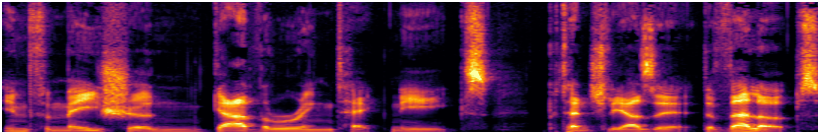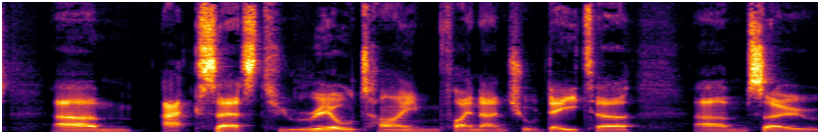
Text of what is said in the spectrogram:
information gathering techniques, potentially as it develops, um, access to real time financial data. Um, so,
